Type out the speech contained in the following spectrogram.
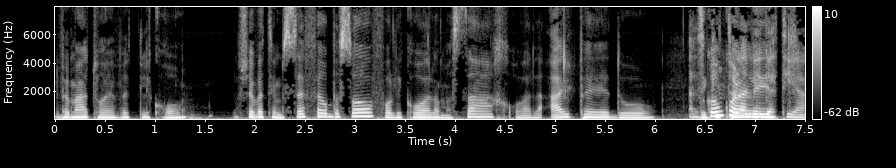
ומה את אוהבת לקרוא? לשבת עם ספר בסוף, או לקרוא על המסך, או על האייפד, או... אז קודם כל אני. דתייה.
